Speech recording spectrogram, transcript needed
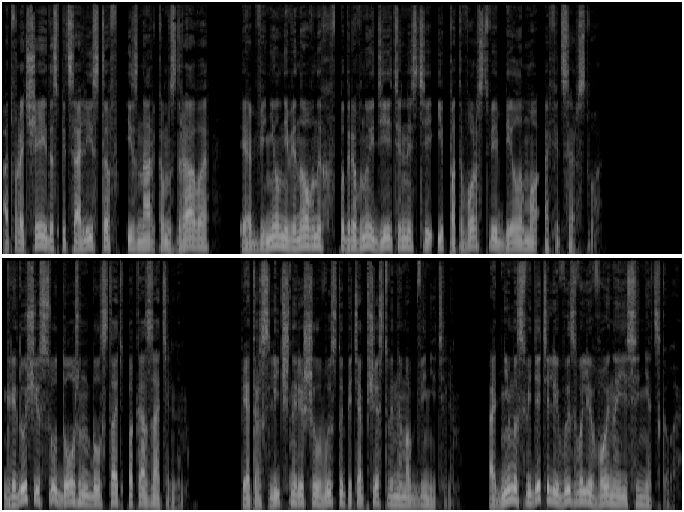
от врачей до специалистов из наркомздрава и обвинил невиновных в подрывной деятельности и потворстве белому офицерству. Грядущий суд должен был стать показательным. Петерс лично решил выступить общественным обвинителем. Одним из свидетелей вызвали воина Есенецкого.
